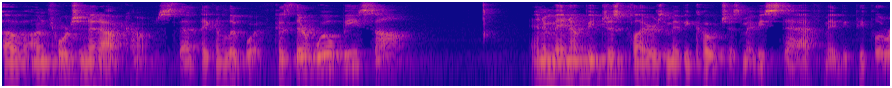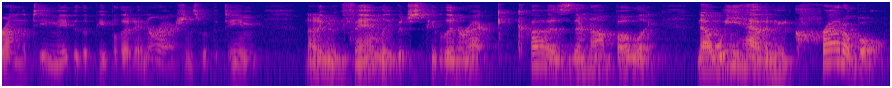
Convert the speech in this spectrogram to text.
of unfortunate outcomes that they can live with? Because there will be some. And it may not be just players, it may be coaches, maybe staff, maybe people around the team, maybe the people that interactions with the team, not even family, but just people that interact because they're not bubbling. Now we have incredible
